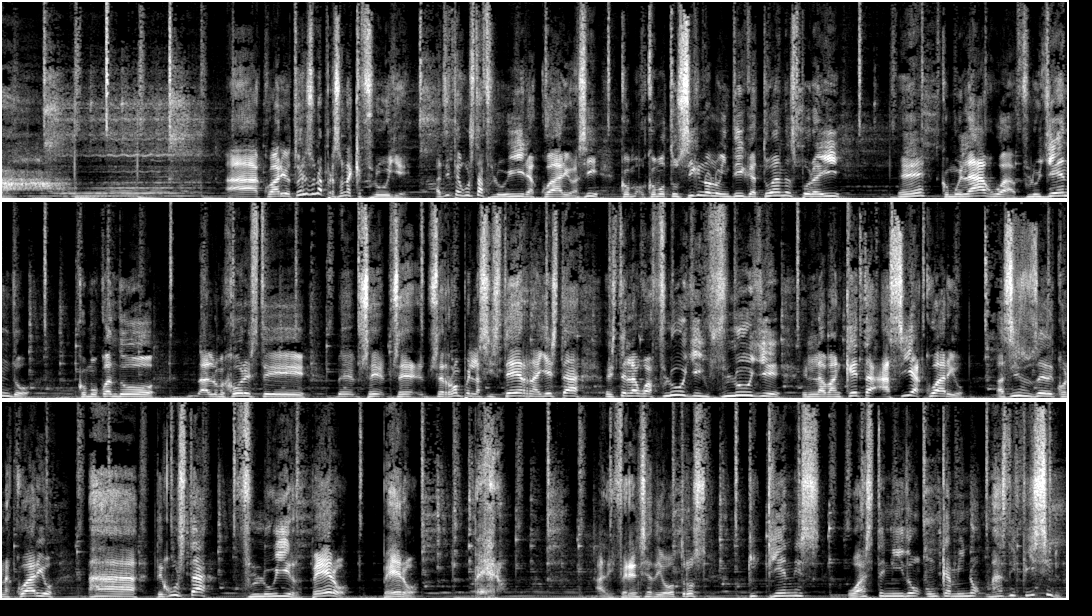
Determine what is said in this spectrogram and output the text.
Ah, Acuario, tú eres una persona que fluye. A ti te gusta fluir, Acuario, así como, como tu signo lo indica. Tú andas por ahí, ¿eh? Como el agua, fluyendo. Como cuando a lo mejor este eh, se, se- rompe la cisterna y está, este el agua fluye y fluye en la banqueta. Así, Acuario. Así sucede con Acuario. Ah, te gusta fluir, pero, pero, pero. A diferencia de otros, tú tienes o has tenido un camino más difícil.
